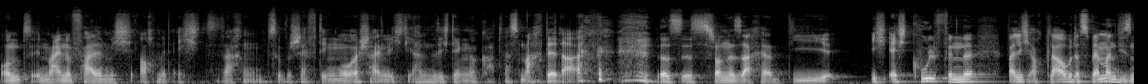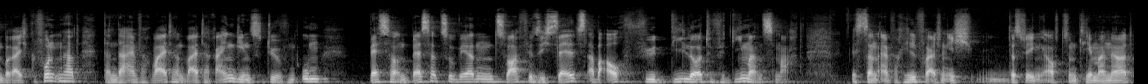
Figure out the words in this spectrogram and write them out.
und in meinem Fall mich auch mit echt Sachen zu beschäftigen, wo wahrscheinlich die anderen sich denken, oh Gott, was macht der da? Das ist schon eine Sache, die ich echt cool finde, weil ich auch glaube, dass wenn man diesen Bereich gefunden hat, dann da einfach weiter und weiter reingehen zu dürfen, um besser und besser zu werden, zwar für sich selbst, aber auch für die Leute, für die man es macht. ist dann einfach hilfreich. Und ich, deswegen auch zum Thema Nerd,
